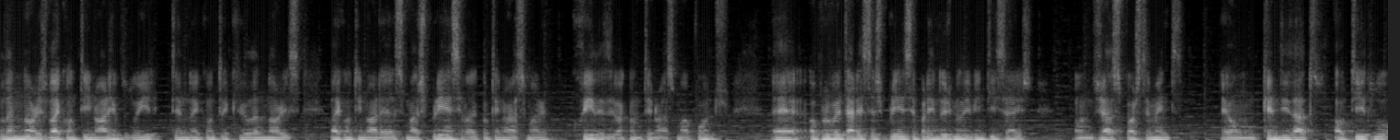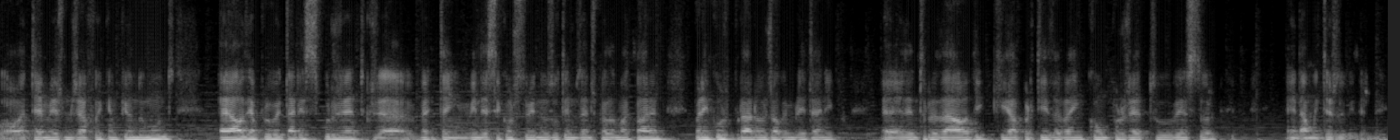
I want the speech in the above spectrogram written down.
Lando Norris vai continuar a evoluir, tendo em conta que Lando Norris vai continuar a somar experiência, vai continuar a somar corridas e vai continuar a somar pontos, uh, aproveitar essa experiência para em 2026, onde já supostamente é um candidato ao título, ou até mesmo já foi campeão do mundo, a Audi aproveitar esse projeto que já tem vindo a ser construído nos últimos anos pela McLaren para incorporar o jovem britânico uh, dentro da Audi, que à partida vem com um projeto vencedor. Ainda há muitas dúvidas, né?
